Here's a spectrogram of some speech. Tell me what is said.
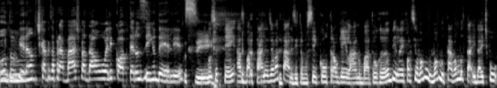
cabeludo, Uhum. virando de cabeça pra baixo pra dar o helicópterozinho dele. E Sim. você tem as batalhas de avatares. Então você encontra alguém lá no Battle Hub lá e fala assim: "Ó, vamos, vamos lutar, vamos lutar. E daí, tipo,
